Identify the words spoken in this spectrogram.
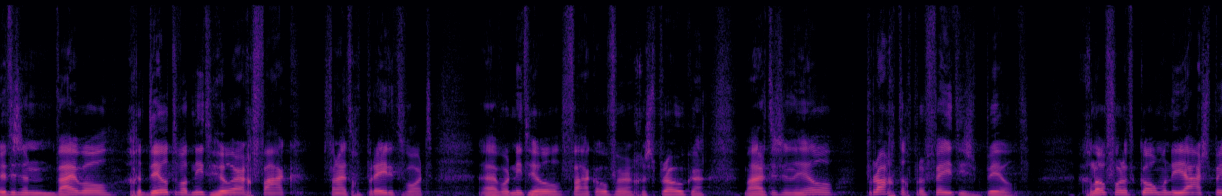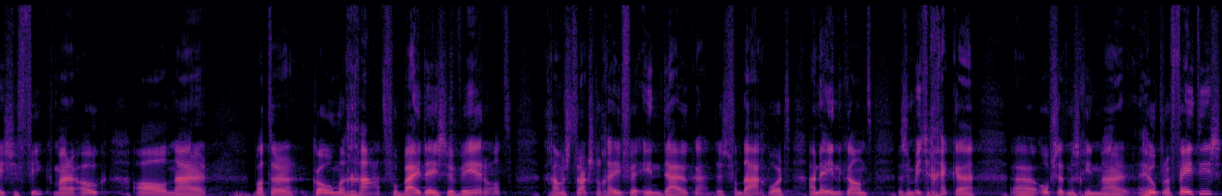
Dit is een Bijbelgedeelte wat niet heel erg vaak vanuit gepredikt wordt. Er uh, wordt niet heel vaak over gesproken. Maar het is een heel prachtig profetisch beeld. Geloof voor het komende jaar specifiek, maar ook al naar wat er komen gaat voorbij deze wereld. Gaan we straks nog even induiken. Dus vandaag wordt aan de ene kant, dat is een beetje gekke uh, opzet misschien, maar heel profetisch.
